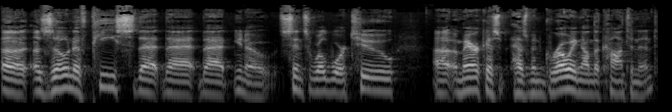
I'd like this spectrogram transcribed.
a, a, zone of peace that that that you know since World War II, uh, America has been growing on the continent.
